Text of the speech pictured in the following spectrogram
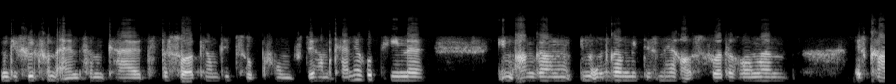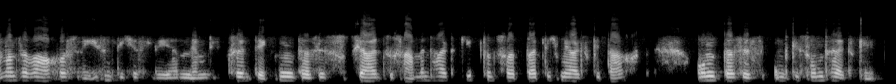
ein Gefühl von Einsamkeit, der Sorge um die Zukunft. Wir haben keine Routine im, Angang, im Umgang mit diesen Herausforderungen. Es kann uns aber auch was Wesentliches lehren, nämlich zu entdecken, dass es sozialen Zusammenhalt gibt, und zwar deutlich mehr als gedacht, und dass es um Gesundheit geht.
